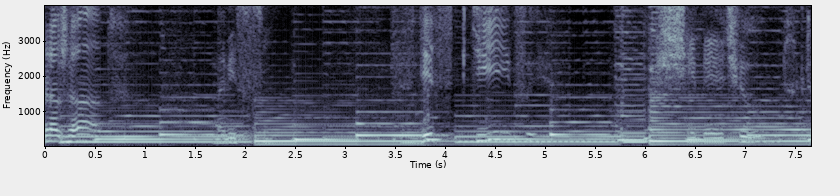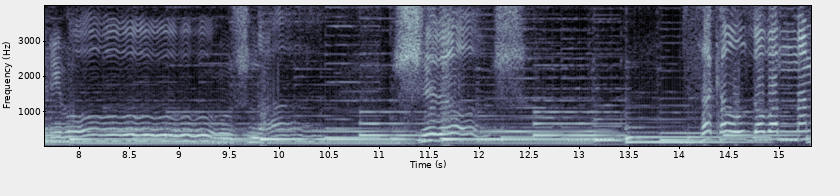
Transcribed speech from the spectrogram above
Дрожат на весу. Здесь птицы щебечут тревожно. Живешь в заколдованном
